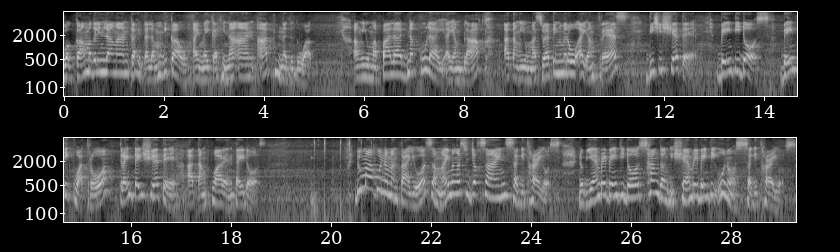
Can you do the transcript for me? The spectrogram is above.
Huwag kang magalinlangan kahit alam mong ikaw ay may kahinaan at naduduwag. Ang iyong mapalad na kulay ay ang black at ang iyong maswerteng numero ay ang 3, 17, 22, 24, 37 at ang 42. Dumako naman tayo sa may mga zodiac signs Sagittarius. Nobyembre 22 hanggang Disyembre 21 Sagittarius.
